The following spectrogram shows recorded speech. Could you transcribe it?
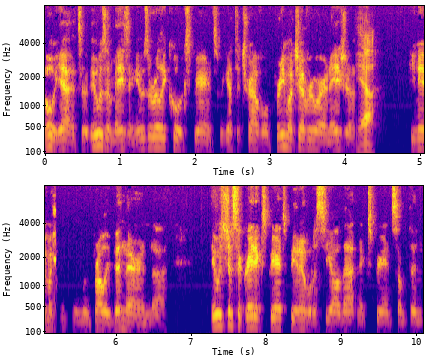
Oh yeah, it's a, it was amazing. It was a really cool experience. We got to travel pretty much everywhere in Asia. Yeah. If you name a country, we've probably been there, and uh, it was just a great experience being able to see all that and experience something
